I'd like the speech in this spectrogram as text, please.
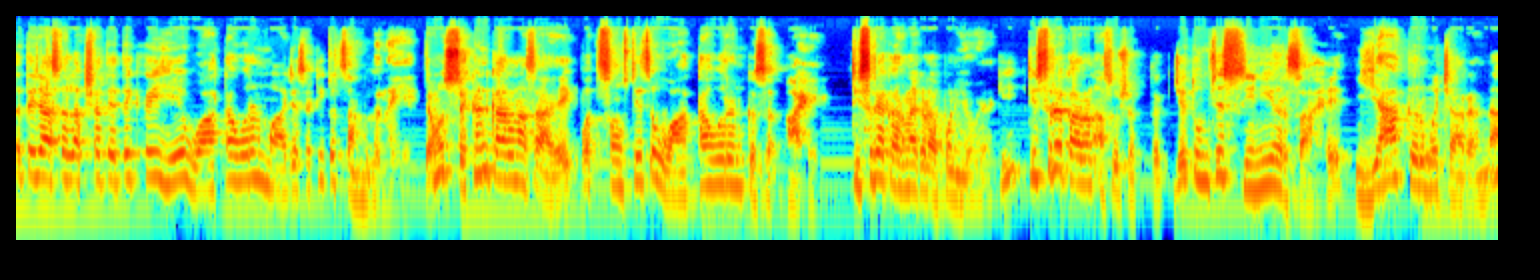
तर त्याच्या असं लक्षात येतं की हे वातावरण माझ्यासाठी तर चांगलं नाहीये. त्यामुळे सेकंड कारण असं आहे पतसंस्थेचं वातावरण कसं आहे? तिसऱ्या कारणाकडे आपण येऊया की तिसरं कारण असू शकतं जे तुमचे सिनियर्स आहेत या कर्मचाऱ्यांना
